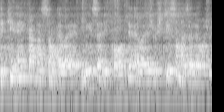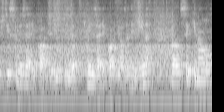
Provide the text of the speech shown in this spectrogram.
de que reencarnação ela é misericórdia, ela é justiça, mas ela é uma justiça misericórdia, misericordiosa divina. Para você que não,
